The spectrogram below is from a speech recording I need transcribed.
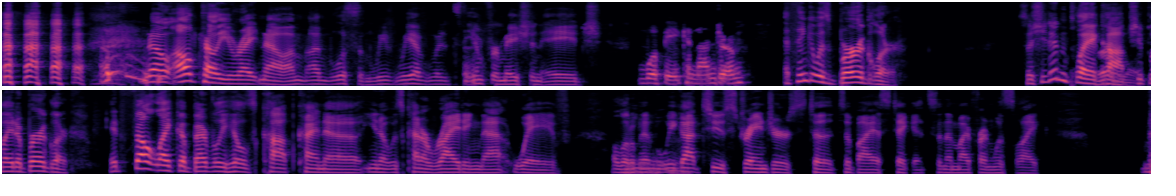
no, I'll tell you right now. I'm I'm listen, we we have it's the information age. Whoopi conundrum. I think it was burglar. So she didn't play a cop, she played a burglar. It felt like a Beverly Hills cop kind of, you know, was kind of riding that wave a little bit. But we Mm. got two strangers to to buy us tickets and then my friend was like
